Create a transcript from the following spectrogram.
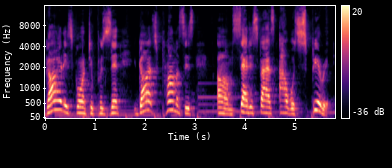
God is going to present God's promises um, satisfies our spirit.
